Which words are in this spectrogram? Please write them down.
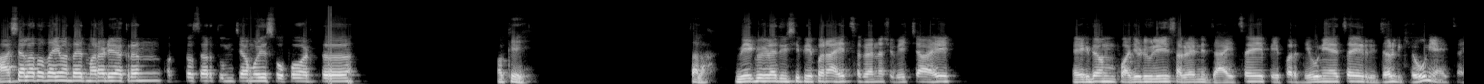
आशाला तर ताई म्हणतायत मराठी व्याकरण फक्त सर तुमच्यामुळे सोपं वाटतं. ओके. चला वेगवेगळ्या दिवशी पेपर आहेत सगळ्यांना शुभेच्छा आहे. एकदम पॉझिटिव्हली सगळ्यांनी जायचंय पेपर देऊन यायचंय रिझल्ट घेऊन यायचंय.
